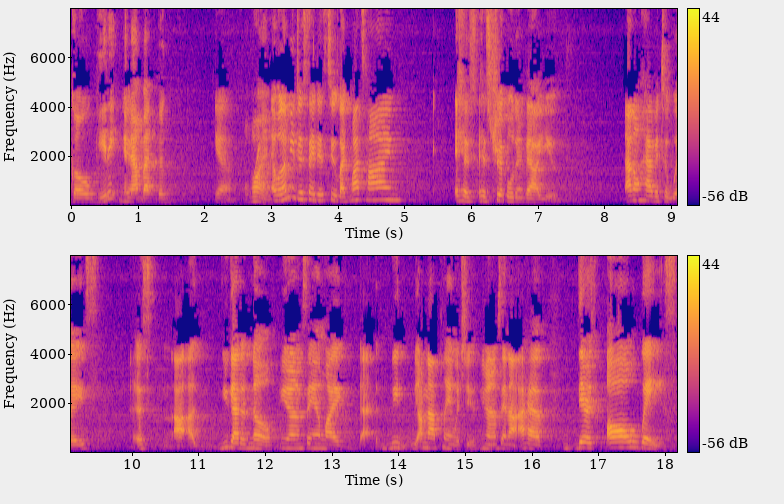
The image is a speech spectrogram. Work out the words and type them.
go get it, and I'm about to yeah. run. And well, let me just say this too. Like my time has has tripled in value. I don't have it to waste. I, you got to know. You know what I'm saying? Like we, I'm not playing with you. You know what I'm saying? I, I have. There's always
